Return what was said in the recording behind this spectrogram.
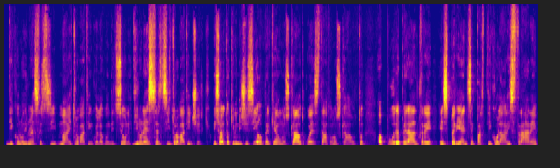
dicono di non essersi mai trovati in quella condizione, di non essersi trovati in cerchio. Di solito chi mi dice sì o perché è uno scout o è stato uno scout, oppure per altre esperienze particolari, strane,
